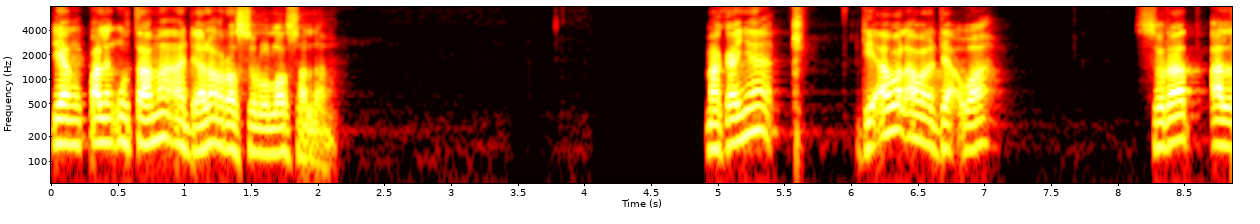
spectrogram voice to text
yang paling utama adalah Rasulullah SAW. Makanya di awal-awal dakwah surat al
